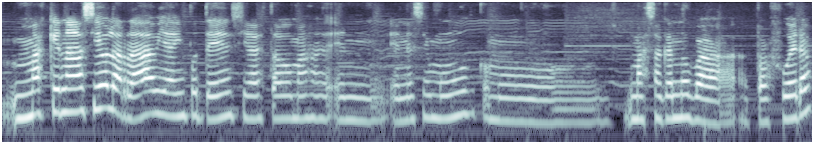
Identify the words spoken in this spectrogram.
Más que nada ha sido la rabia, impotencia, he estado más en, en ese mood, como más sacando para afuera,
